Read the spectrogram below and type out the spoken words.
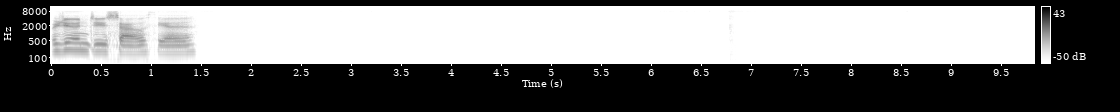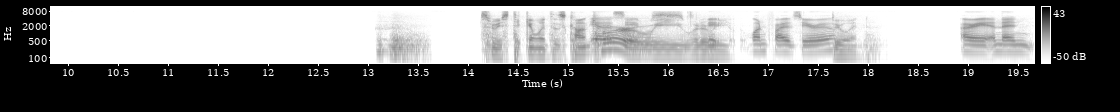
We're doing due south, yeah. So we sticking with this contour, Yeah, or are we? What are we 150. doing? All right, and then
